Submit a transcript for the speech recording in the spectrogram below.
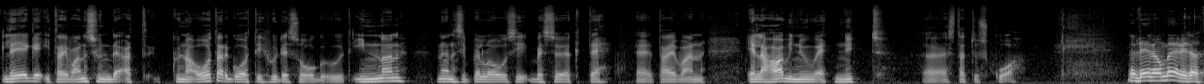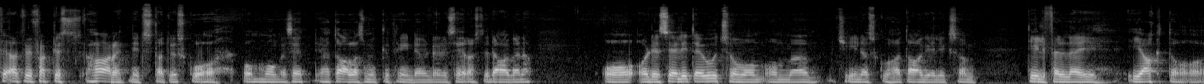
läget i Taiwansundet att kunna återgå till hur det såg ut innan Nancy Pelosi besökte eh, Taiwan, eller har vi nu ett nytt eh, status quo? Det är nog möjligt att, att vi faktiskt har ett nytt status quo på många sätt. Det har talats mycket kring det under de senaste dagarna. Och, och det ser lite ut som om, om eh, Kina skulle ha tagit liksom tillfälle i, i akt och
